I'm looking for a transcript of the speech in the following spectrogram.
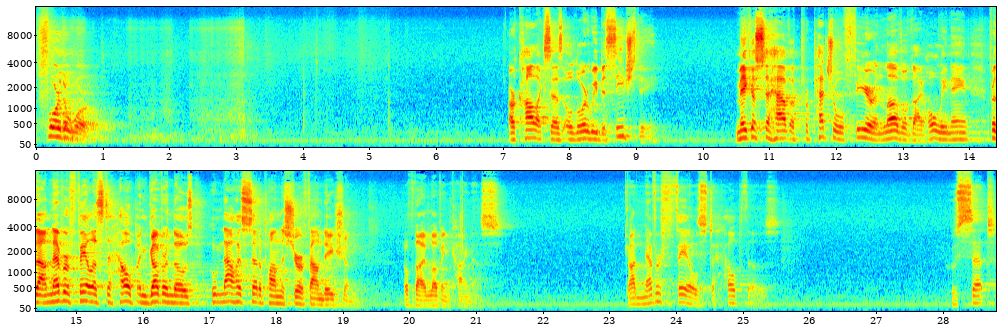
for the world. Our collect says, O Lord, we beseech thee. Make us to have a perpetual fear and love of thy holy name, for thou never failest to help and govern those whom thou hast set upon the sure foundation of thy loving kindness. God never fails to help those who set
